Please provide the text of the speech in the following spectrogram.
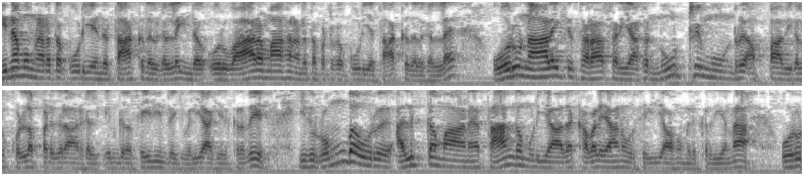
தினமும் நடத்தக்கூடிய இந்த தாக்குதல்களில் இந்த ஒரு வாரமாக நடத்தப்பட்டிருக்கக்கூடிய தாக்குதல்களில் ஒரு நாளைக்கு சராசரியாக நூற்றி மூன்று அப்பாவிகள் கொல்லப்படுகிறார்கள் என்கிற செய்தி இன்றைக்கு வெளியாகி இருக்கிறது. இது ரொம்ப ஒரு அழுத்தமான தாங்க முடியாத கவலையான ஒரு செய்தியாகவும் இருக்கிறது. ஏன்னா ஒரு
